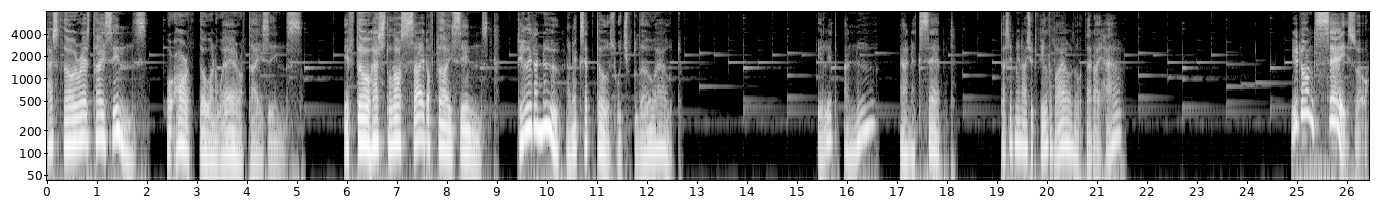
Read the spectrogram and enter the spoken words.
Hast thou erased thy sins, or art thou unaware of thy sins? If thou hast lost sight of thy sins, feel it anew and accept those which flow out. Feel it anew and accept. Does it mean I should feel the vial that I have? You don't say so.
